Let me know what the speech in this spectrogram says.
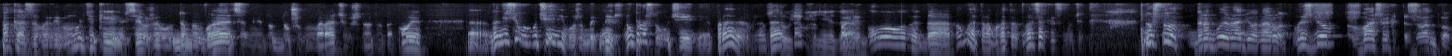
Показывали мультики, все уже добываются, мне тут душу выворачивают, что это такое – да ничего, учение может быть, Миш. Ну, просто учение, правильно? Просто да? учение, да. Полигоны, да. Ну, мы отрабатываем, на всякий случай. Ну что, дорогой радионарод, мы ждем ваших звонков.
